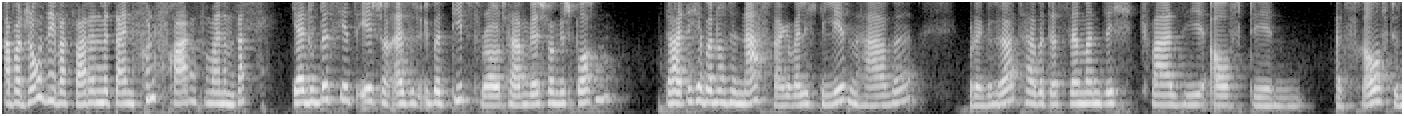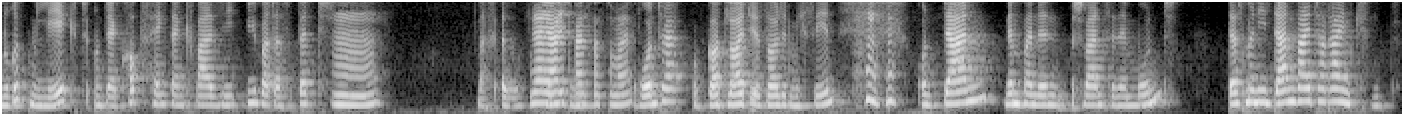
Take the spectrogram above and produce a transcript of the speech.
Aber Josie, was war denn mit deinen fünf Fragen zu meinem Satz? Ja, du bist jetzt eh schon, also über Deep Throat haben wir schon gesprochen. Da hatte ich aber noch eine Nachfrage, weil ich gelesen habe oder gehört habe, dass wenn man sich quasi auf den, als Frau auf den Rücken legt und der Kopf hängt dann quasi über das Bett Mhm. nach, also Ja, ja, ich weiß, was du meinst. runter. Oh Gott, Leute, ihr solltet mich sehen. und dann nimmt man den Schwanz in den Mund, dass man ihn dann weiter reinkriegt.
